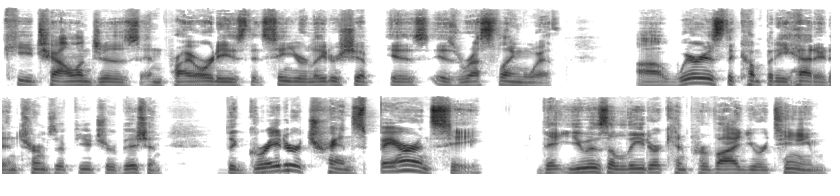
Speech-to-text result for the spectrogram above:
key challenges and priorities that senior leadership is is wrestling with. Uh, where is the company headed in terms of future vision? The greater transparency that you as a leader can provide your team,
